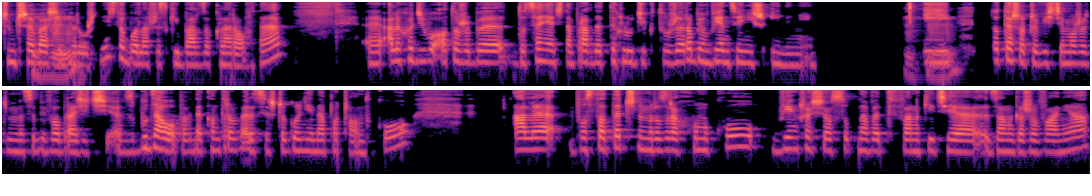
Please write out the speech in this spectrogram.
czym trzeba mhm. się wyróżnić. To było dla wszystkich bardzo klarowne. E, ale chodziło o to, żeby doceniać naprawdę tych ludzi, którzy robią więcej niż inni. I mhm. to też oczywiście możemy sobie wyobrazić, e, wzbudzało pewne kontrowersje, szczególnie na początku, ale w ostatecznym rozrachunku większość osób, nawet w ankiecie zaangażowania,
